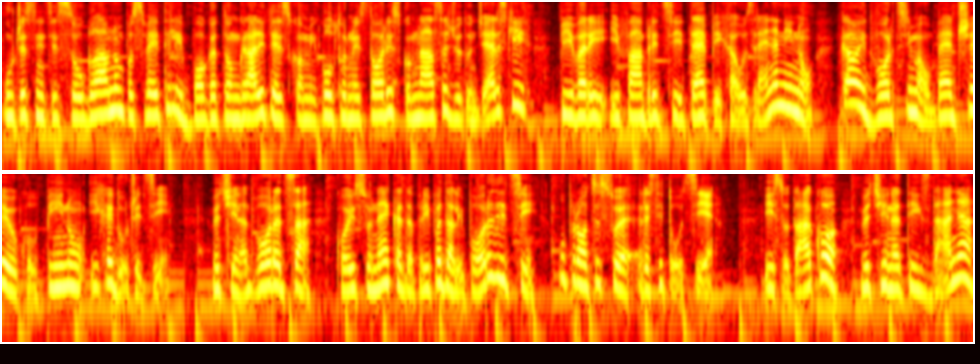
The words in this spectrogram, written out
učesnici su uglavnom posvetili bogatom graditeljskom i kulturno-istorijskom nasađu Dunđerskih, pivari i fabrici tepiha u Zrenjaninu, kao i dvorcima u Bečeju, Kulpinu i Hajdučici. Većina dvoraca, koji su nekada pripadali porodici, u procesu je restitucije. Isto tako, većina tih zdanja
